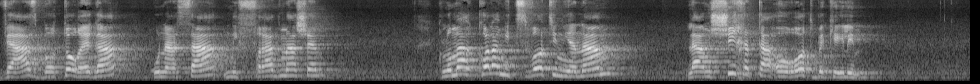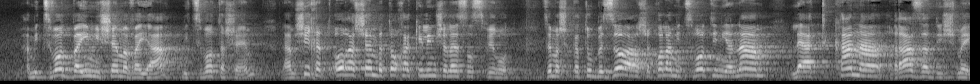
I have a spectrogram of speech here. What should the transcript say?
ואז באותו רגע הוא נעשה נפרד מהשם. כלומר, כל המצוות עניינם להמשיך את האורות בכלים. המצוות באים משם הוויה, מצוות השם, להמשיך את אור השם בתוך הכלים של עשר ספירות. זה מה שכתוב בזוהר, שכל המצוות עניינם להתקנה רזה דשמי,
